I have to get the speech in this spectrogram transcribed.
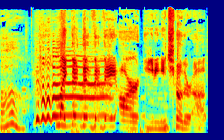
Oh. like they, they, they, they are eating each other up.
